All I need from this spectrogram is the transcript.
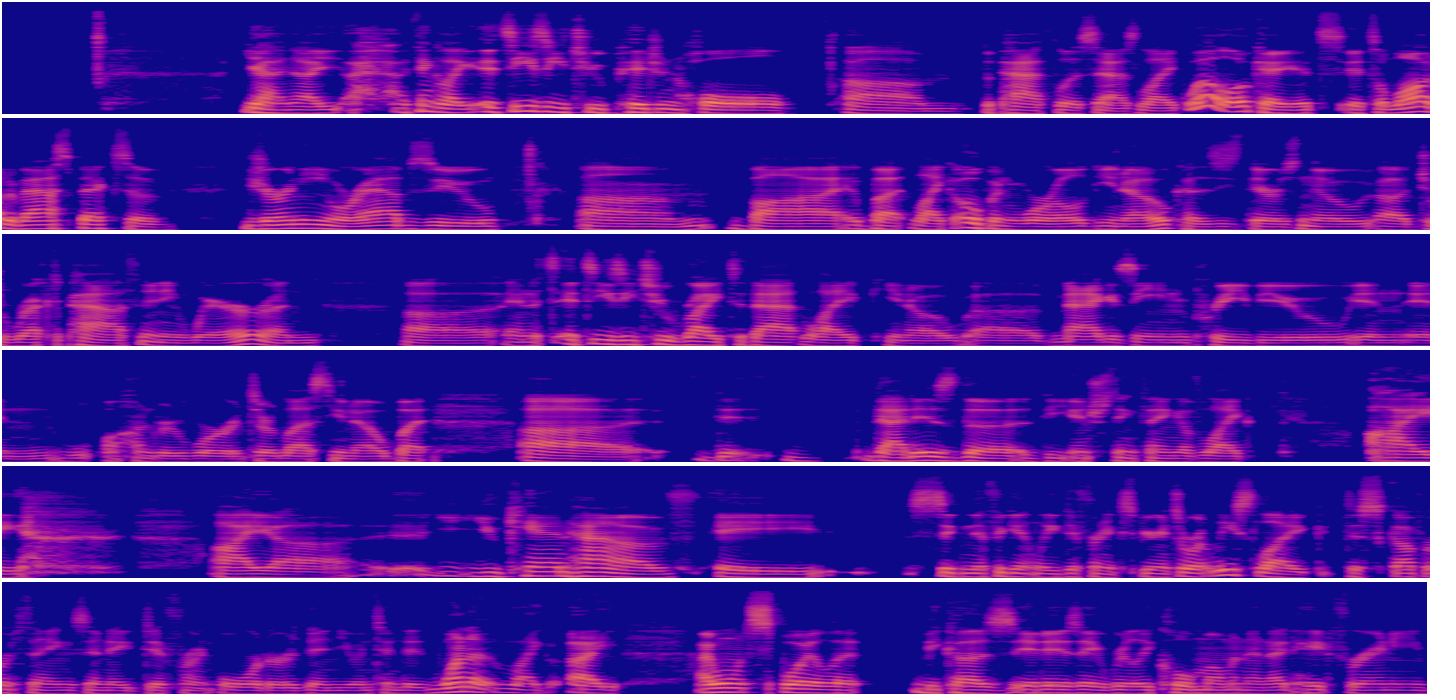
Yeah, and I I think like it's easy to pigeonhole um, the pathless as like, well, okay, it's it's a lot of aspects of Journey or Abzu, um, by but like open world, you know, because there's no uh, direct path anywhere, and uh, and it's it's easy to write that like you know uh, magazine preview in in hundred words or less, you know. But uh, the, that is the the interesting thing of like I I uh, you can have a significantly different experience or at least like discover things in a different order than you intended. One of like i i won't spoil it because it is a really cool moment and i'd hate for any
